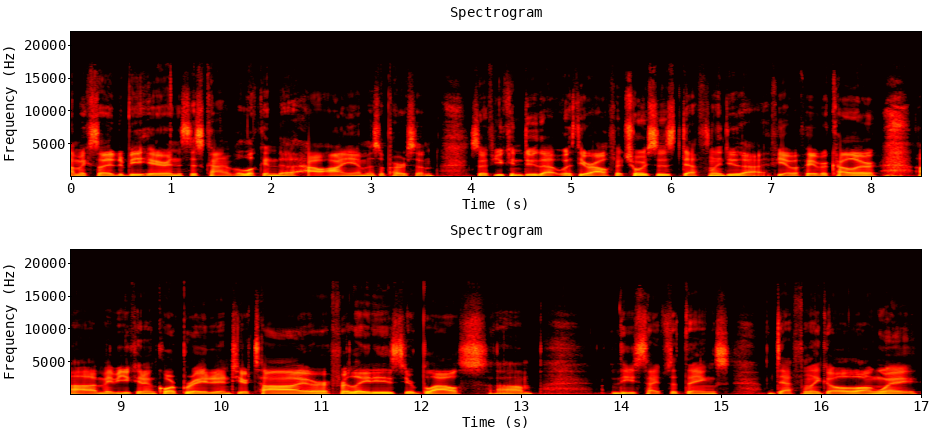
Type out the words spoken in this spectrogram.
I'm excited to be here." And this is kind of a look into how I am as a person. So if you can do that with your outfit choices, definitely do that. If you have a favorite color, uh, maybe you can incorporate it into your tie, or for ladies, your blouse. Um, these types of things definitely go a long way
